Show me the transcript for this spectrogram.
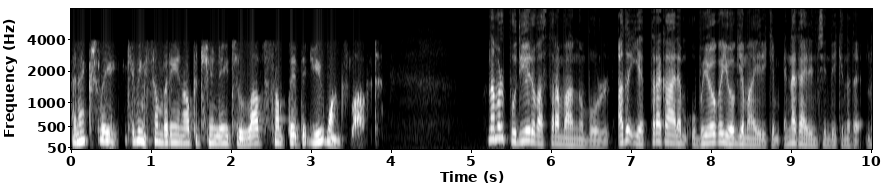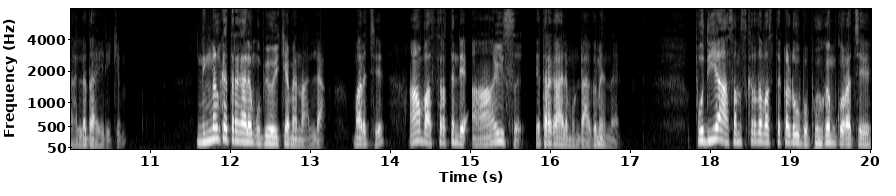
and actually giving somebody an opportunity to love something that you once loved. നമ്മൾ പുതിയൊരു വസ്ത്രം വാങ്ങുമ്പോൾ അത് എത്ര കാലം ഉപയോഗയോഗ്യമായിരിക്കും എന്ന കാര്യം ചിന്തിക്കുന്നത് നല്ലതായിരിക്കും. നിങ്ങൾക്ക് എത്ര കാലം ഉപയോഗിക്കാമെന്നല്ല മറിച്ച് ആ വസ്ത്രത്തിന്റെ ആയുസ് എത്ര കാലം ഉണ്ടാകുമെന്ന്. പുതിയ അസംസ്കൃത വസ്തുക്കളുടെ ഉപഭോഗം കുറച്ച്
